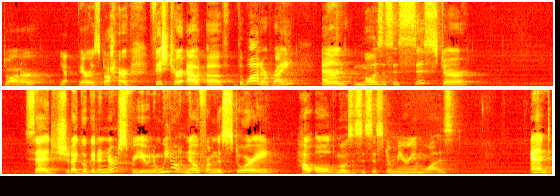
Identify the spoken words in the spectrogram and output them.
daughter, yeah, Pharaoh's daughter, fished her out of the water, right? And Moses' sister said, Should I go get a nurse for you? And we don't know from the story how old Moses' sister Miriam was. And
